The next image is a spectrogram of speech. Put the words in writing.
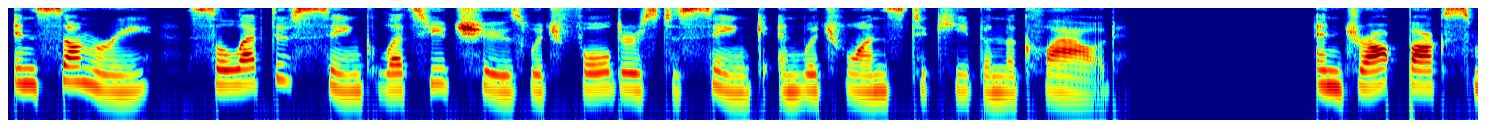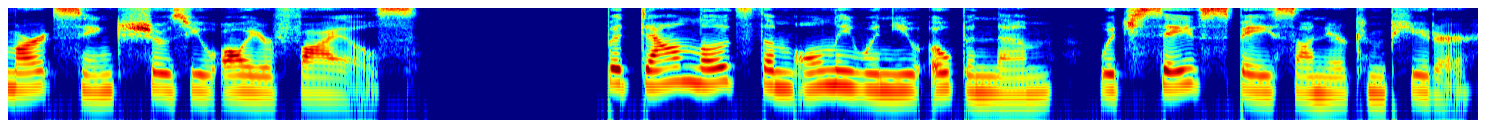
In summary, Selective Sync lets you choose which folders to sync and which ones to keep in the cloud. And Dropbox Smart Sync shows you all your files. But downloads them only when you open them, which saves space on your computer.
